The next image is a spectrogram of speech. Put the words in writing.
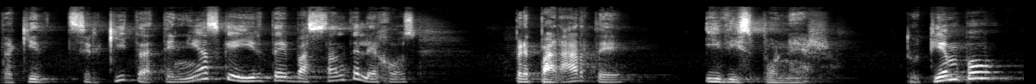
de aquí cerquita. Tenías que irte bastante lejos, prepararte y disponer tu tiempo,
